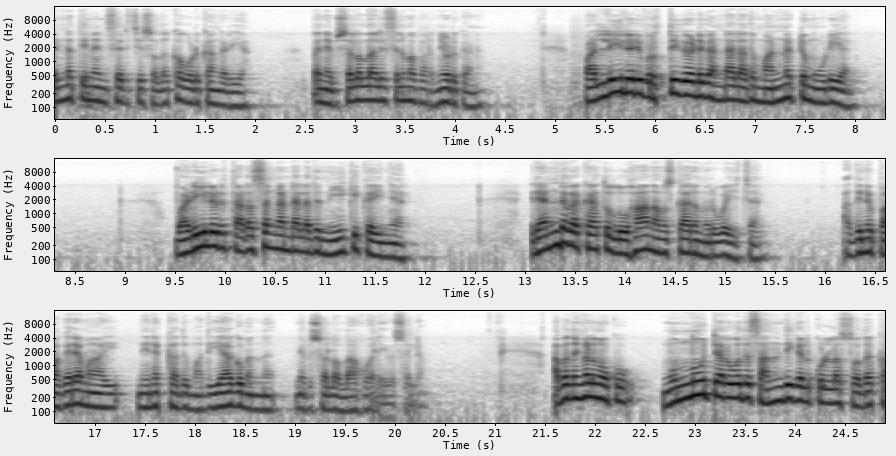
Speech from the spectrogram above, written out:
എണ്ണത്തിനനുസരിച്ച് സ്വതക്ക കൊടുക്കാൻ കഴിയുക അപ്പം നബി സല്ലല്ലാഹു അലൈഹി വസല്ലമ പറഞ്ഞു കൊടുക്കുകയാണ് പള്ളിയിലൊരു വൃത്തികേട് കണ്ടാൽ അത് മണ്ണിട്ട് മൂടിയാൽ വഴിയിലൊരു തടസ്സം കണ്ടാൽ അത് നീക്കിക്കഴിഞ്ഞാൽ രണ്ട് റക്കാത്ത് ലുഹാ നമസ്കാരം നിർവഹിച്ചാൽ അതിന് പകരമായി നിനക്കത് മതിയാകുമെന്ന് നബി സല്ലല്ലാഹു അലൈഹി വസ്ലം അപ്പോൾ നിങ്ങൾ നോക്കൂ മുന്നൂറ്ററുപത് സന്ധികൾക്കുള്ള സ്വതക്ക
